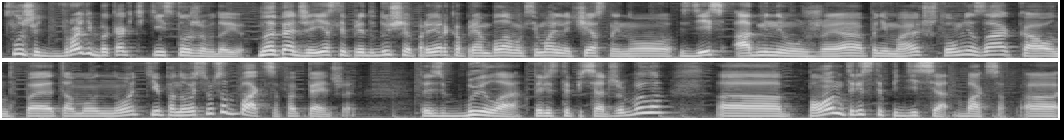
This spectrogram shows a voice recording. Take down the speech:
Слушай, вроде бы как кейс тоже выдают. Но опять же, если предыдущая проверка прям была максимально честной, но здесь админы уже понимают, что у меня за аккаунт, поэтому, ну, типа, на 800 баксов, опять же. То есть было 350 же было, э, по-моему 350 баксов. Э,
